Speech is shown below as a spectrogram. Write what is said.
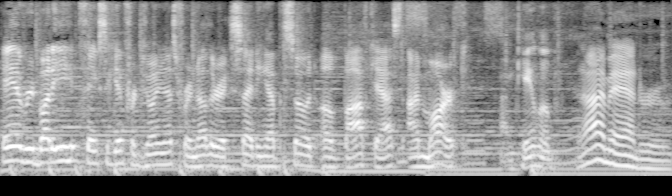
Hey, everybody. Thanks again for joining us for another exciting episode of Bavcast. I'm Mark. I'm Caleb. And I'm Andrew.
